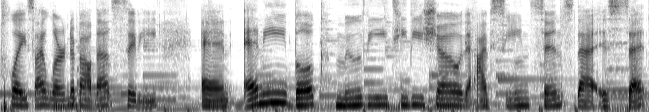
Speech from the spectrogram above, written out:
place I learned about that city And any book, movie, TV show that I've seen since that is set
